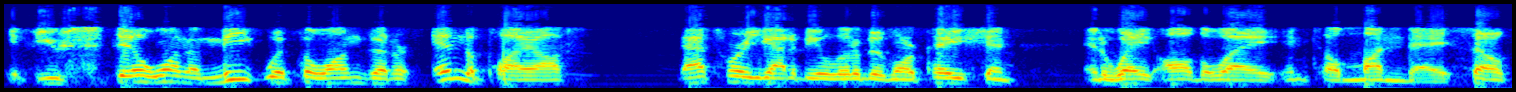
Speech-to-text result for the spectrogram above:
If you still want to meet with the ones that are in the playoffs, that's where you got to be a little bit more patient and wait all the way until Monday. So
